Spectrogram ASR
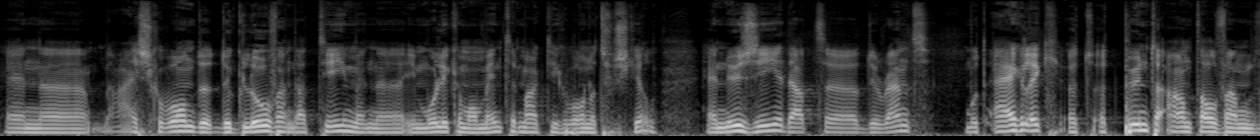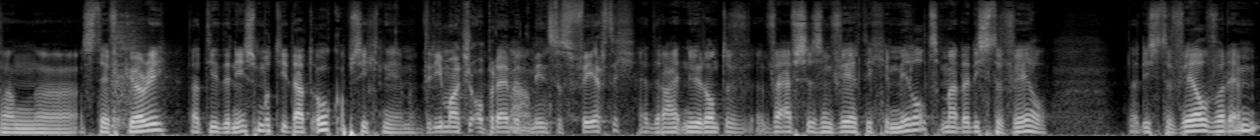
En eh, hij is gewoon de, de glue van dat team. En eh, in moeilijke momenten maakt hij gewoon het verschil. En nu zie je dat eh, Durant moet eigenlijk het, het puntenaantal van, van Steph Curry, dat hij er is, moet hij dat ook op zich nemen. Drie matchen op rij met minstens 40. Hij draait nu rond de 5,46 gemiddeld, maar dat is te veel. Dat is te veel voor hem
